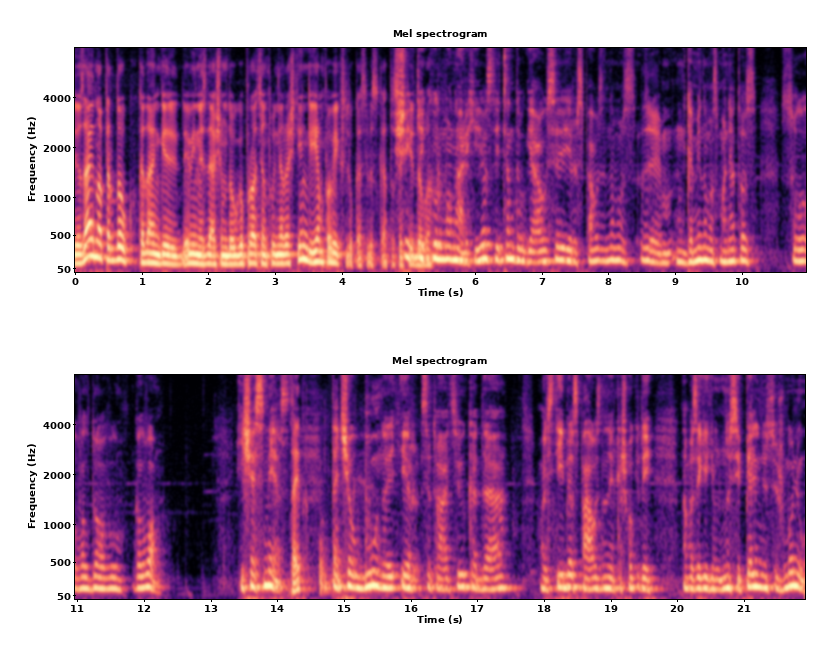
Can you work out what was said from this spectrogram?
dizaino per daug, kadangi 90 daugiau procentų neraštingi, jiem paveiksliukas viską pasakydavo. Šiaip, tai kur monarchijos, tai ten daugiausiai ir spausdinamos, e, gaminamos monetos su valdovų galvom. Iš esmės. Taip. Tačiau būna ir situacijų, kada valstybė spausdina ir kažkokį tai na, pasakykime, nusipelniusių žmonių.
